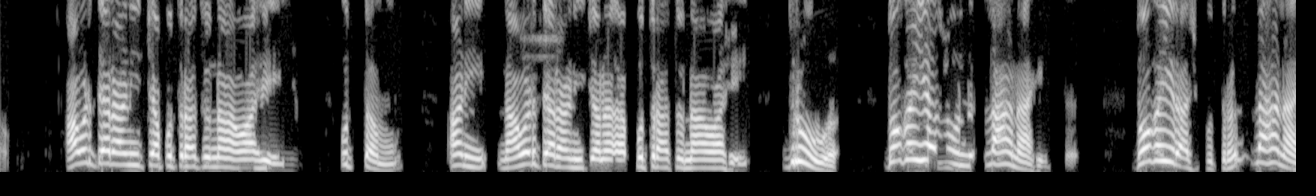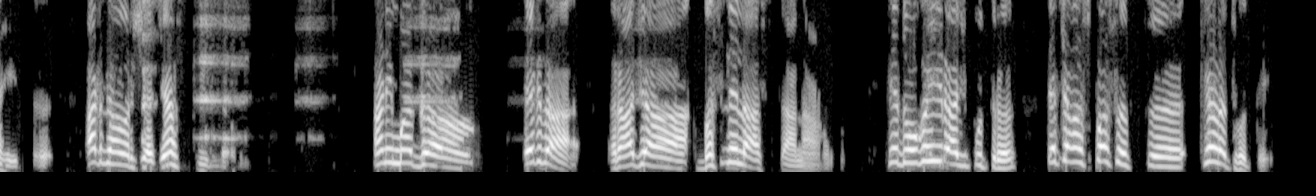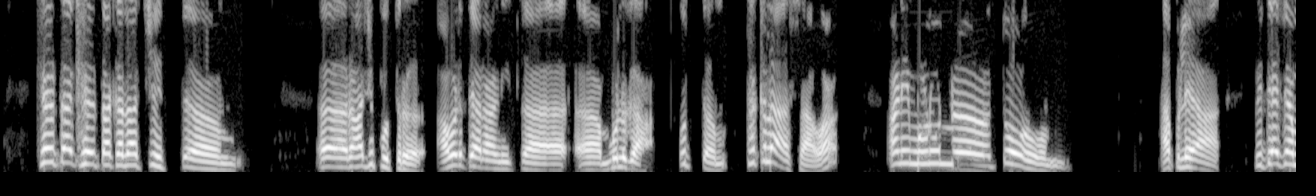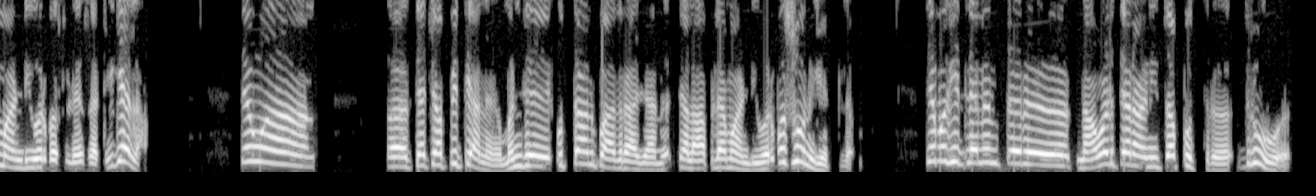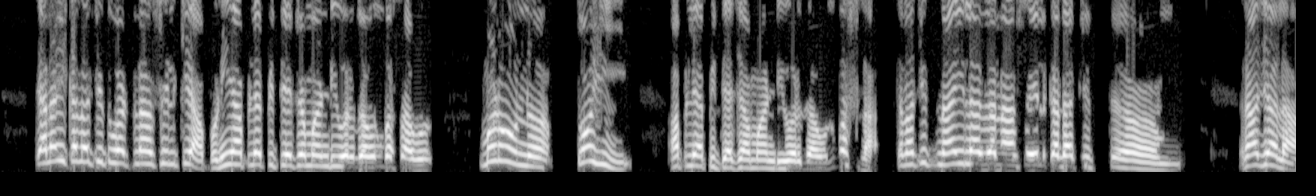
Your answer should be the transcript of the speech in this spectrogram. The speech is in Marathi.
आवडत्या राणीच्या पुत्राचं नाव आहे उत्तम आणि नावडत्या राणीच्या ना- पुत्राचं नाव आहे ध्रुव. दोघही अजून लहान आहेत. दोघही राजपुत्र लहान आहेत. आठ दहा वर्षाचे असतील. आणि मग एकदा राजा बसलेला असताना हे दोघही राजपुत्र त्याच्या आसपासच खेळत होते. खेळता खेळता कदाचित राजपुत्र आवडत्या राणीचा मुलगा उत्तम थकला असावा आणि म्हणून तो आपल्या पित्याच्या मांडीवर बसण्यासाठी गेला. तेव्हा त्याच्या पित्यानं म्हणजे उत्तानपाद राजानं त्याला आपल्या मांडीवर बसवून घेतलं. ते बघितल्यानंतर नावडत्या राणीचा पुत्र ध्रुव त्यालाही कदाचित वाटलं असेल की आपणही आपल्या पित्याच्या मांडीवर जाऊन बसावं. म्हणून तोही आपल्या पित्याच्या मांडीवर जाऊन बसला. कदाचित नाईलाजाना असेल कदाचित अं, राजाला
